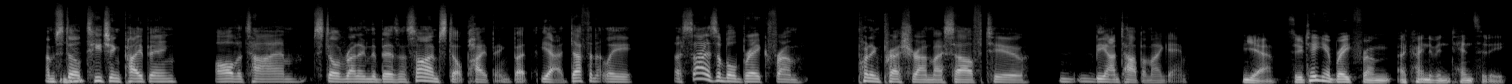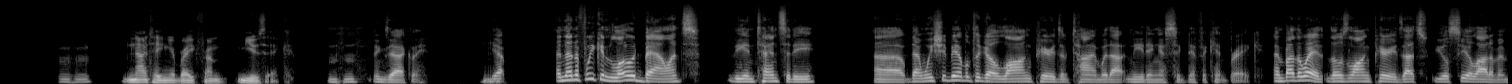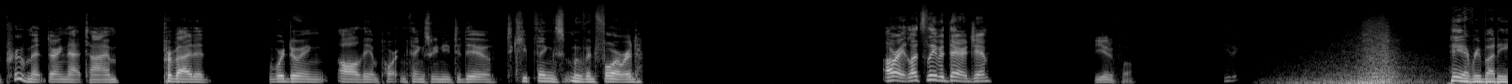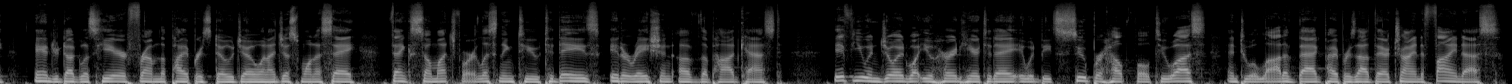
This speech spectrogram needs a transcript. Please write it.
I'm still teaching piping all the time, still running the business. So I'm still piping. But yeah, definitely a sizable break from putting pressure on myself to be on top of my game. Yeah. So you're taking a break from a kind of intensity, Mm-hmm. Not taking a break from music. Mm-hmm. Exactly. Hmm. Yep. And then if we can load balance the intensity, uh, then we should be able to go long periods of time without needing a significant break. And by the way, those long periods, that's you'll see a lot of improvement during that time, provided we're doing all the important things we need to do to keep things moving forward. All right, let's leave it there, Jim. Beautiful. Hey, everybody. Andrew Douglas here from the Piper's Dojo, and I just want to say thanks so much for listening to today's iteration of the podcast. If you enjoyed what you heard here today, it would be super helpful to us and to a lot of bagpipers out there trying to find us.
